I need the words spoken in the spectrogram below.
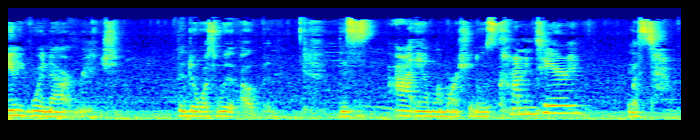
and if we're not rich, the doors will open. This is I am LaMarsha Lewis commentary. Let's talk.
